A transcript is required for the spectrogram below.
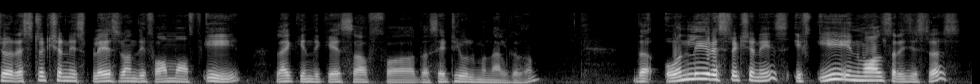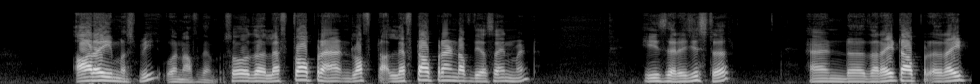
restriction is placed on the form of E like in the case of uh, the Sethi-Ullman algorithm. The only restriction is if E involves registers R i must be one of them. So, the left operand left, left operand of the assignment is a register and uh, the right op, right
